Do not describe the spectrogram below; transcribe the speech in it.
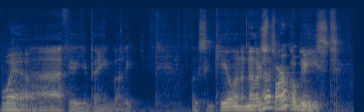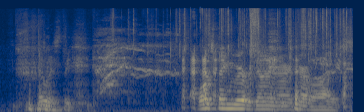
Well, I feel your pain, buddy. Looks like killing another Sparkle, Sparkle Beast. that was the worst thing we've ever done in our entire lives.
